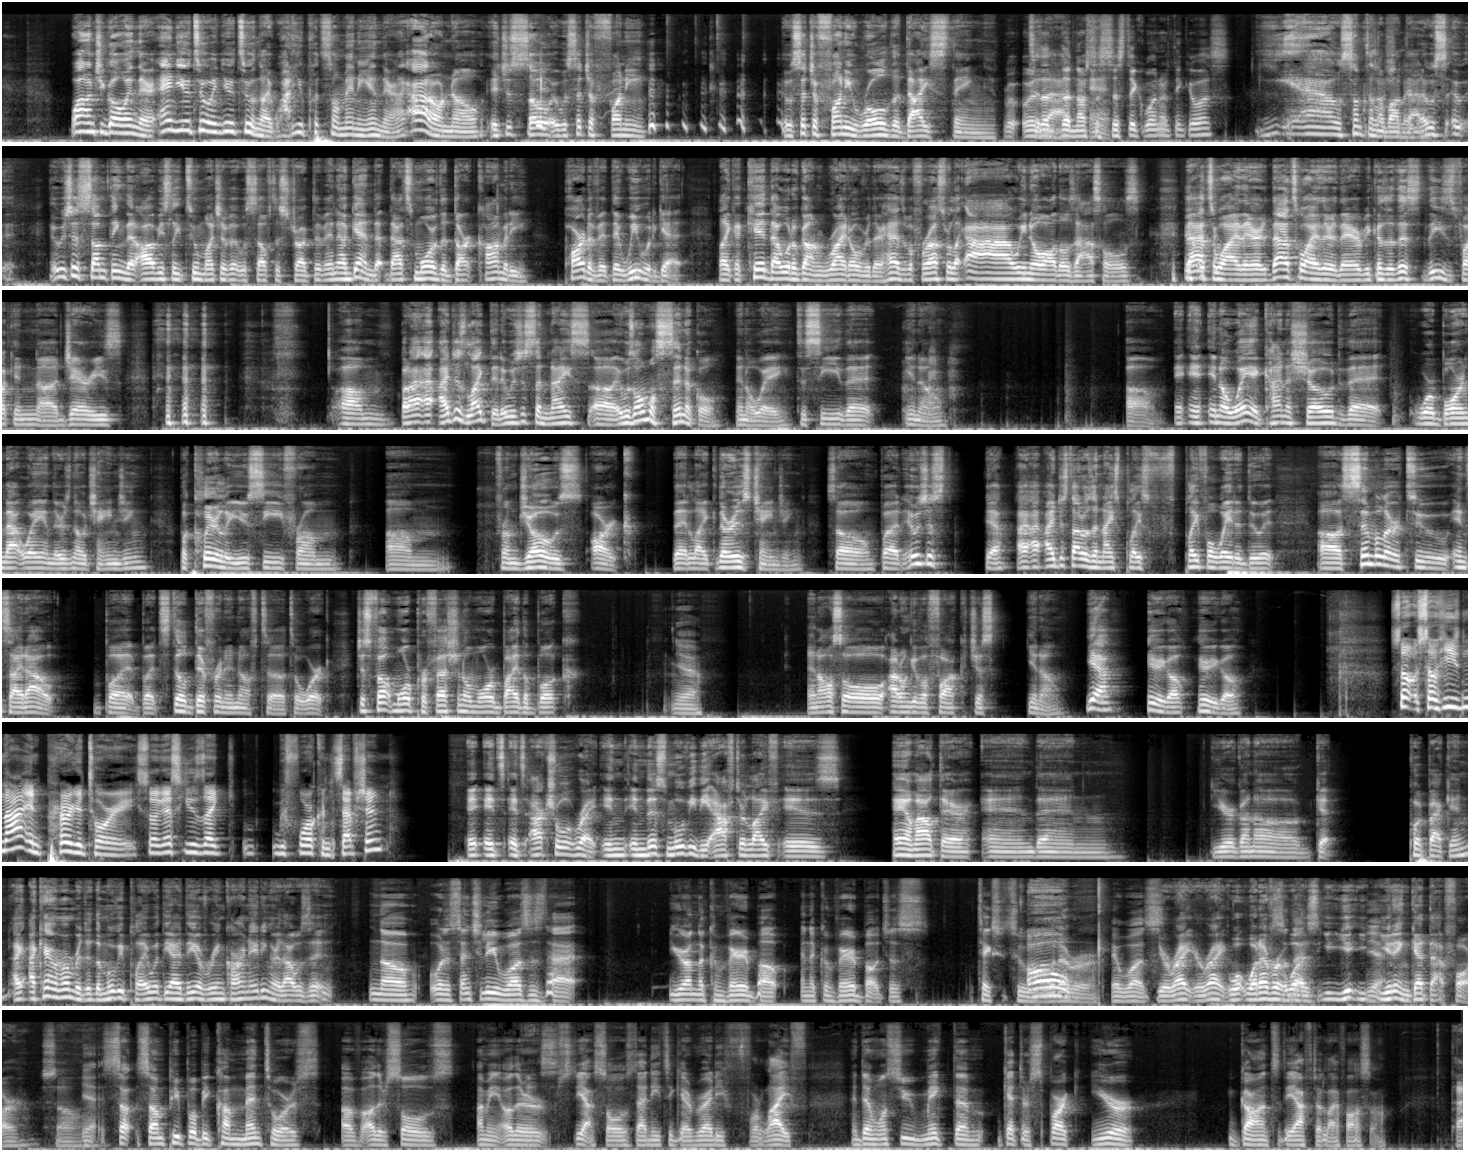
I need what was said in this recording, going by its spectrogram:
why don't you go in there? And you too, and you too." And like, why do you put so many in there? Like, I don't know. It's just so. It was such a funny. it was such a funny roll the dice thing. Was it the And- narcissistic one? I think it was. yeah, it was something about that. It was it, it was just something that obviously too much of it was self-destructive. And again, that that's more of the dark comedy part of it that we would get. Like a kid that would have gone right over their heads, but for us we're like, "Ah, we know all those assholes. That's why they're that's why they're there because of this these fucking uh, Jerry's." um, but I I just liked it. It was just a nice uh it was almost cynical in a way to see that, you know, um, in, in a way, it kind of showed that we're born that way and there's no changing. But clearly, you see from um, from Joe's arc that like there is changing. So, but it was just yeah, I I- just thought it was a nice place playful way to do it, uh, similar to Inside Out, but but still different enough to to work. Just felt more professional, more by the book, Yeah. and also I don't give a fuck. Just you know, yeah, here you go, here you go. So so he's not in purgatory. So I guess he's like before conception. It, it's it's actual right in in this movie. The afterlife is, hey, I'm out there, and then you're gonna get put back in. I, I can't remember. Did the movie play with the idea of reincarnating, or that was it? No, what essentially was is that you're on the conveyor belt, and the conveyor belt just takes you to Oh. whatever it was. You're right. You're right. Wh- whatever So it was, that- you you, yeah. you didn't get that far. So yeah. So some people become mentors of other souls. I mean, other Yes. yeah souls that need to get ready for life, and then once you make them get their spark, you're gone to the afterlife. Also,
